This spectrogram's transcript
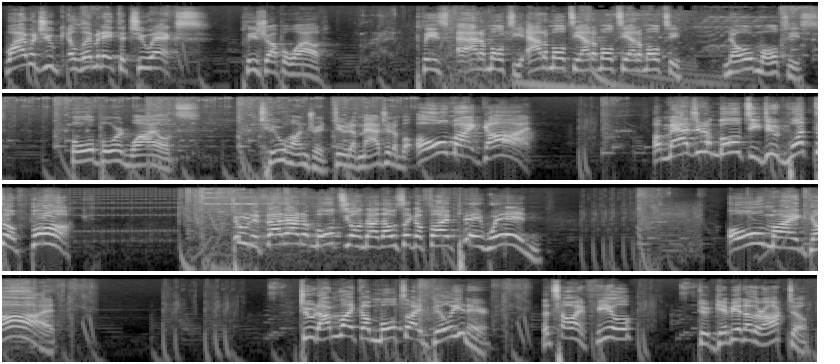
Why would you eliminate the 2x? Please drop a wild. Please add a multi. Add a multi. Add a multi. Add a multi. No multis. Full board wilds. 200. Dude, imagine a... Oh my god! Imagine a multi. Dude, what the fuck? Dude, if that had a multi on that, that was like a 5k win. Oh my god. Dude, I'm like a multi-billionaire. That's how I feel. Dude, give me another octo.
